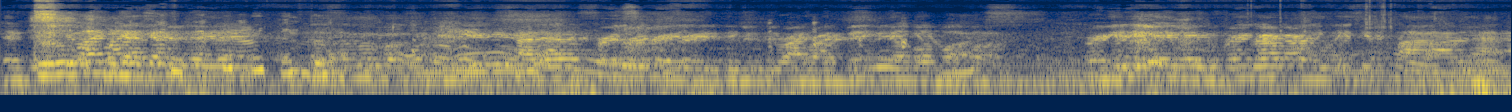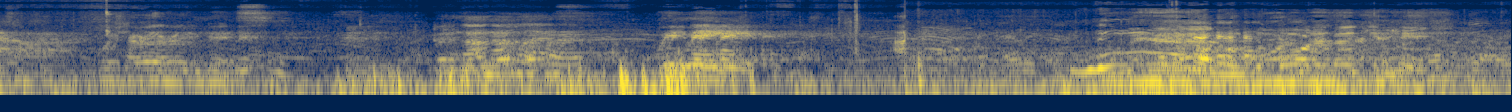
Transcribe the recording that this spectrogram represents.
It feels like yesterday, because some of us were getting excited in first grade because we ride the big yellow bus. We're getting able to bring our blankets to class at that time, which I really do miss. But nonetheless, we made it. have a board of education.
